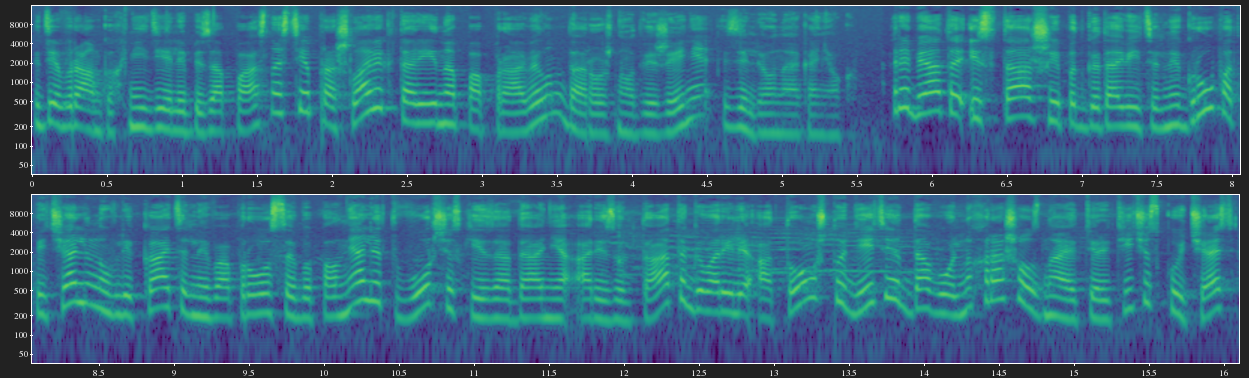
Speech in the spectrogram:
где в рамках недели безопасности прошла викторина по правилам дорожного движения «Зеленый огонек». Ребята из старшей подготовительной групп отвечали на увлекательные вопросы, выполняли творческие задания, а результаты говорили о том, что дети довольно хорошо знают теоретическую часть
